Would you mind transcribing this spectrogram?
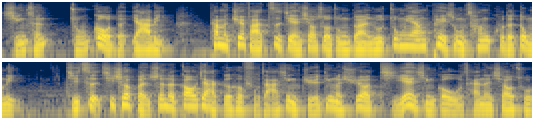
形成足够的压力，他们缺乏自建销售终端，如中央配送仓库的动力。其次，汽车本身的高价格和复杂性决定了需要体验性购物才能消除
